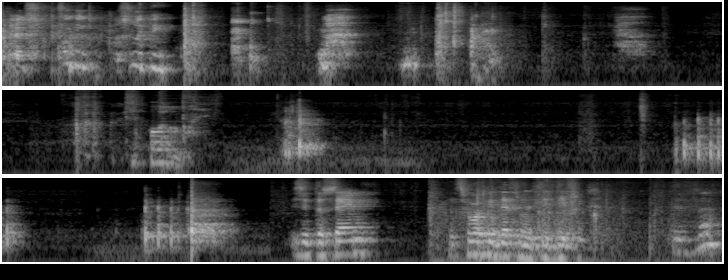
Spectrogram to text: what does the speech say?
It's fucking sleeping. Get oil on my. Is it the same? it's working definitely different Different?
